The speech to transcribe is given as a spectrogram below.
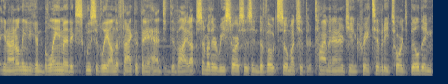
you know, I don't think you can blame it exclusively on the fact that they had to divide up some of their resources and devote so much of their time and energy and creativity towards building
